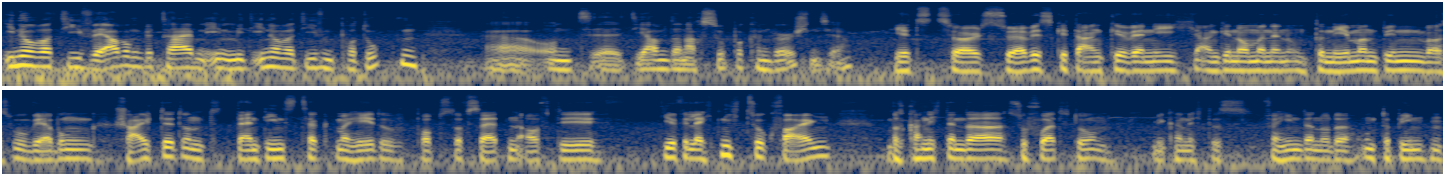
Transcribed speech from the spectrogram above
innovativ Werbung betreiben in, mit innovativen Produkten äh, und die haben dann auch super Conversions. Ja. Jetzt so als Servicegedanke, wenn ich angenommen ein Unternehmer bin, was wo Werbung schaltet und dein Dienst sagt mir, hey, du poppst auf Seiten auf, die dir vielleicht nicht so gefallen, was kann ich denn da sofort tun? Wie kann ich das verhindern oder unterbinden?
